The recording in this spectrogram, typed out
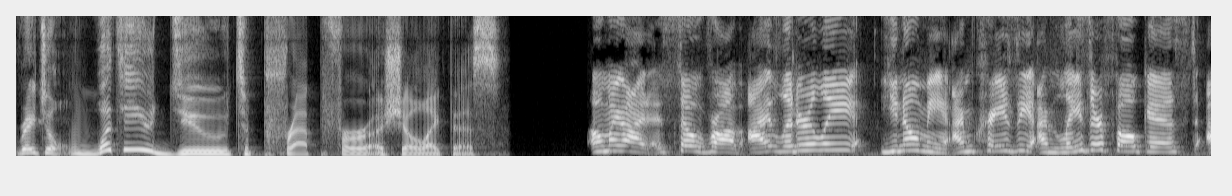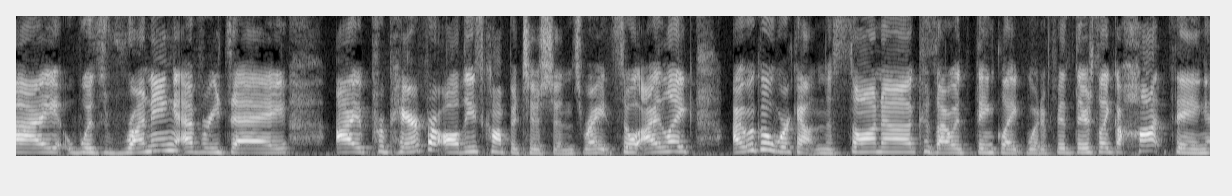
Rachel, what do you do to prep for a show like this? Oh my God. So, Rob, I literally, you know me, I'm crazy. I'm laser focused. I was running every day. I prepared for all these competitions, right? So, I like, I would go work out in the sauna because I would think, like, what if it, there's like a hot thing?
